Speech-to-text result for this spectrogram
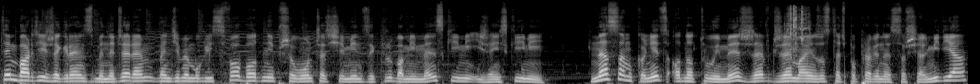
tym bardziej, że grając z menedżerem będziemy mogli swobodnie przełączać się między klubami męskimi i żeńskimi. Na sam koniec odnotujmy, że w grze mają zostać poprawione social media,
